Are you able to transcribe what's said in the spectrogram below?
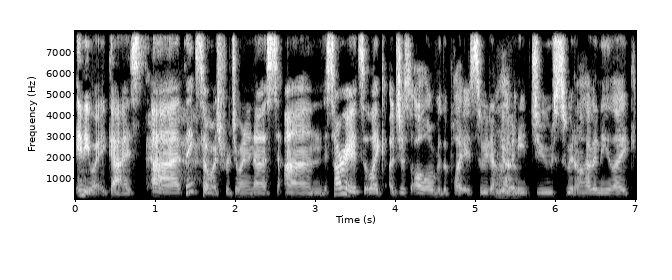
Anyway, guys, uh, thanks so much for joining us. Um, sorry, it's like just all over the place. We don't have any juice. We don't have any like.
